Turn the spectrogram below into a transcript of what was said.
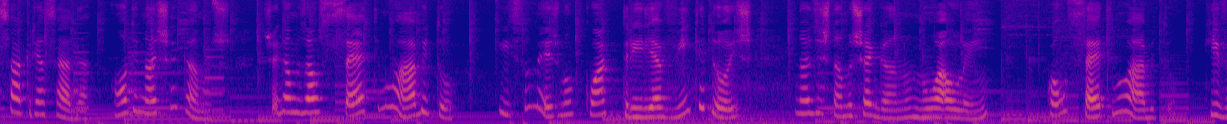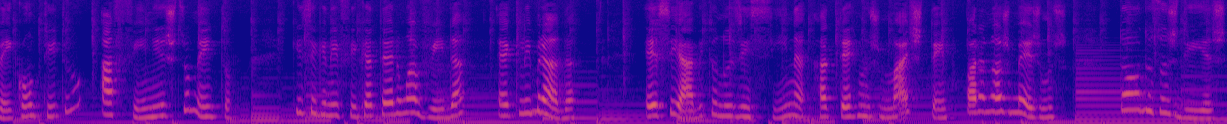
só, criançada, onde nós chegamos? Chegamos ao sétimo hábito. Isso mesmo, com a trilha 22, nós estamos chegando no além com o sétimo hábito, que vem com o título Afine Instrumento, que significa ter uma vida equilibrada. Esse hábito nos ensina a termos mais tempo para nós mesmos, todos os dias,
